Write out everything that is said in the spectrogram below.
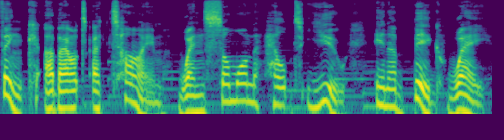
Think about a time when someone helped you in a big way.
